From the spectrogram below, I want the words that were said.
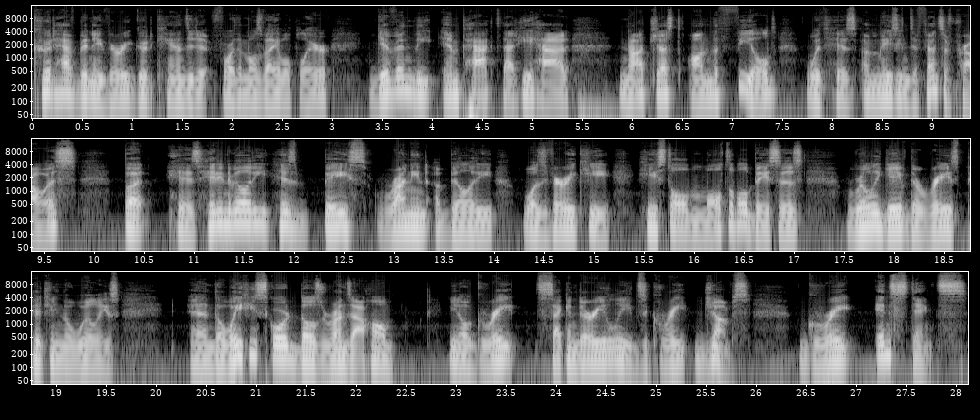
could have been a very good candidate for the most valuable player, given the impact that he had, not just on the field with his amazing defensive prowess, but his hitting ability, his base running ability was very key. He stole multiple bases, really gave the Rays pitching the willies. And the way he scored those runs at home, you know, great secondary leads, great jumps, great instincts.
